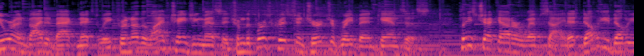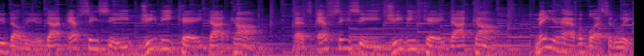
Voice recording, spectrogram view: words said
You are invited back next week for another life changing message from the First Christian Church of Great Bend, Kansas. Please check out our website at www.fccgbk.com. That's fccgbk.com. May you have a blessed week.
